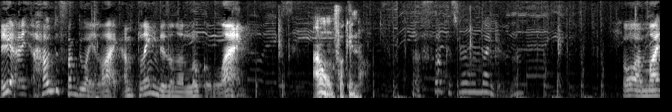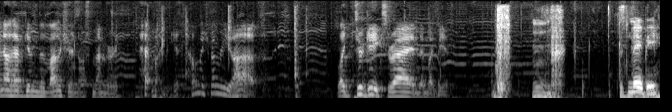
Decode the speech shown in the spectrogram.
Yeah, I, how the fuck do I lag? I'm playing this on a local lag. I don't fucking. What the fuck is wrong with man? Oh, I might not have given the launcher enough memory. That might be it. How much memory you have? Like 2 gigs, right? That might be it. Hmm. Just maybe.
